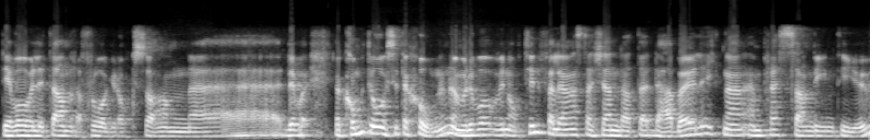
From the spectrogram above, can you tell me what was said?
det var väl lite andra frågor också. Han, eh, det var, jag kommer inte ihåg situationen nu men det var vid något tillfälle jag nästan kände att det, det här börjar likna en pressande intervju.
